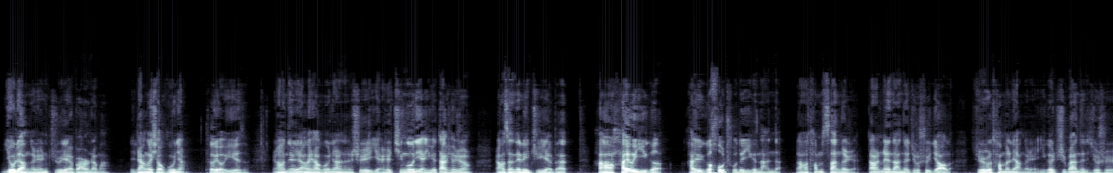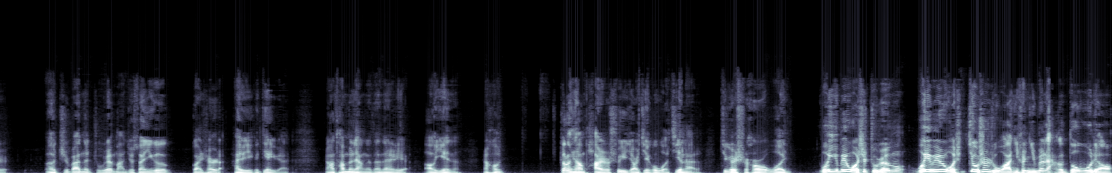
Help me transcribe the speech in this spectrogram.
有两个人值夜班的嘛，两个小姑娘，特有意思。然后那两个小姑娘呢，是也是轻工俭学大学生，然后在那里值夜班啊。还有一个，还有一个后厨的一个男的，然后他们三个人。当然那男的就睡觉了，只有他们两个人。一个值班的就是，呃，值班的主任嘛，就算一个管事儿的，还有一个店员。然后他们两个在那里熬夜呢，然后。刚想趴着睡一觉，结果我进来了。这个时候，我我以为我是主人翁，我以为我是救世主啊！你说你们两个多无聊，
